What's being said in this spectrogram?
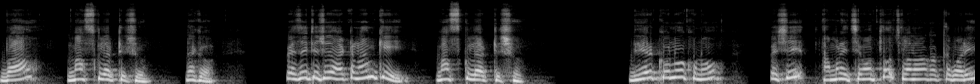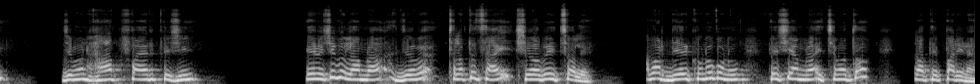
বা মাস্কুলার টিস্যু। দেখো, পেশি টিস্যু একটা নাম কি? Muscular tissue. দেহের কোনো কোনো পেশি আমরা ইচ্ছে মতো চালনা করতে পারি। যেমন হাত, পায়ের পেশি, এই পেশিগুলো আমরা যেভাবে চালাতে চাই, সেভাবেই চলে। আবার দেহের কোনো কোনো পেশি আমরা ইচ্ছে মতো চালাতে পারি না।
